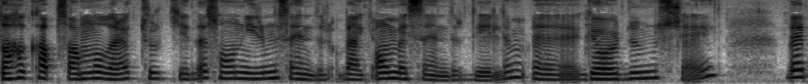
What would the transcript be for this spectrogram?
daha kapsamlı olarak Türkiye'de son 20 senedir belki 15 senedir diyelim e, gördüğümüz şey ve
